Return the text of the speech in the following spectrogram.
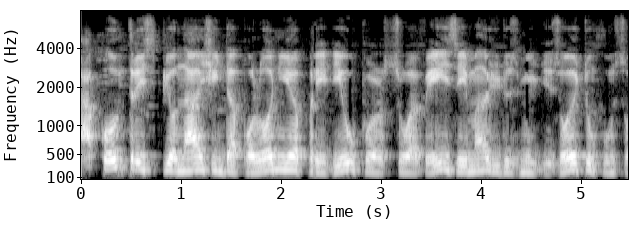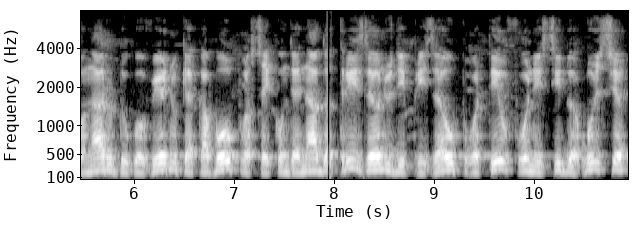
A contra-espionagem da Polônia prendeu, por sua vez, em maio de 2018, um funcionário do governo que acabou por ser condenado a três anos de prisão por ter fornecido à Rússia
